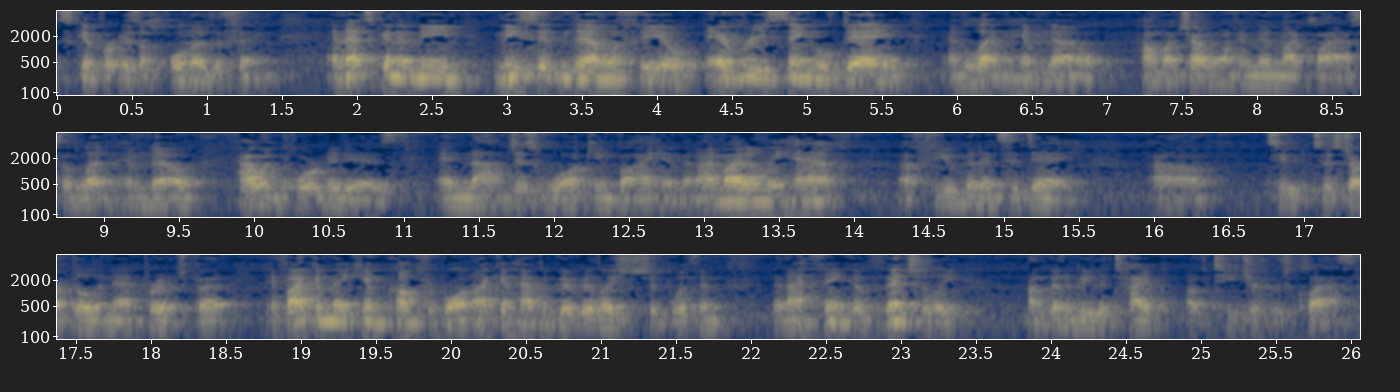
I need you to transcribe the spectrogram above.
skipper is a whole other thing. And that's going to mean me sitting down with Theo every single day and letting him know how much I want him in my class and letting him know how important it is and not just walking by him. And I might only have a few minutes a day. Uh, to, to start building that bridge. But if I can make him comfortable and I can have a good relationship with him, then I think eventually I'm going to be the type of teacher whose class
